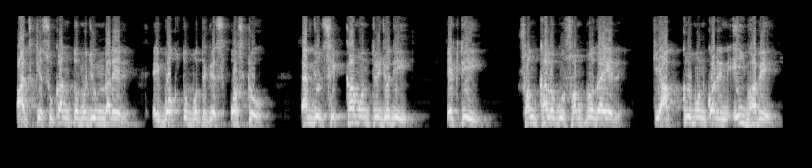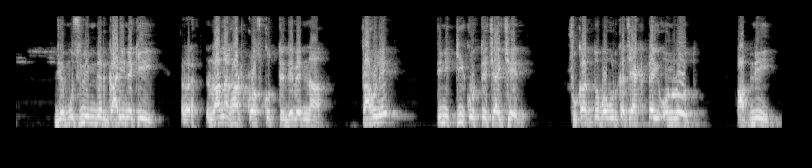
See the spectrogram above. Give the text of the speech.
আজকে সুকান্ত মজুমদারের এই বক্তব্য থেকে স্পষ্ট। একজন শিক্ষামন্ত্রী যদি একটি সংখ্যালঘু সম্প্রদায়ের কি আক্রমণ করেন এইভাবে, যে মুসলিমদের গাড়ি নাকি রানাঘাট ক্রস করতে দেবেন না তাহলে তিনি কি করতে চাইছেন? সুকান্ত বাবুর কাছে একটাই অনুরোধ। আপনি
